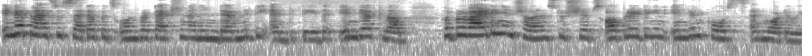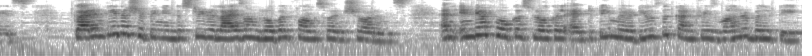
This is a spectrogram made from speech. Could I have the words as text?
India plans to set up its own protection and indemnity entity, the India Club, for providing insurance to ships operating in Indian coasts and waterways. Currently, the shipping industry relies on global firms for insurance. An India-focused local entity may reduce the country's vulnerability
